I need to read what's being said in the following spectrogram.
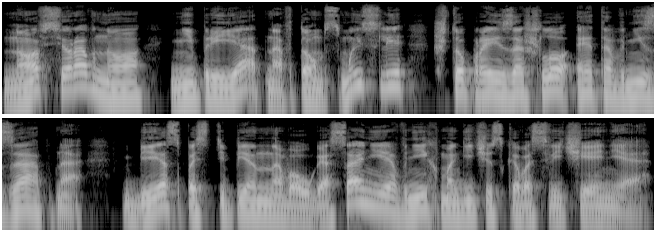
Но все равно неприятно в том смысле, что произошло это внезапно, без постепенного угасания в них магического свечения.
